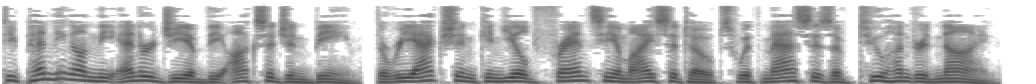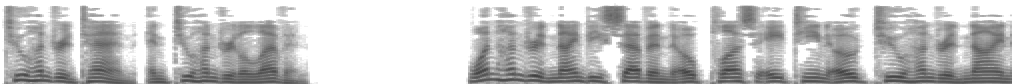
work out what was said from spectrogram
Depending on the energy of the oxygen beam, the reaction can yield francium isotopes with masses of 209, 210, and 211. 197 O plus 18 O 209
